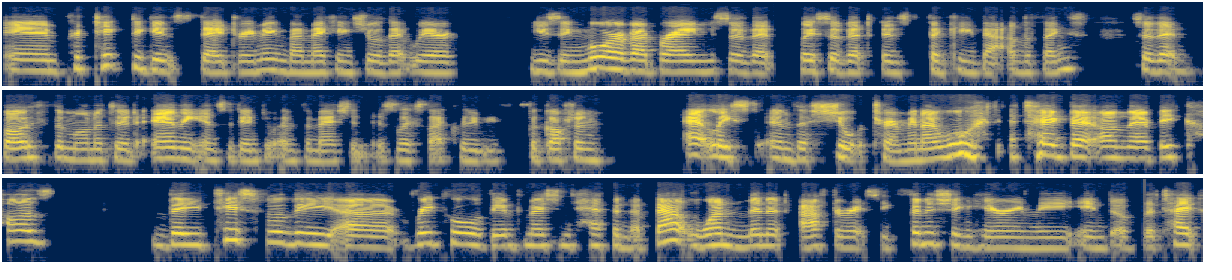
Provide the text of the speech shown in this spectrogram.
and protect against daydreaming by making sure that we're using more of our brain so that less of it is thinking about other things, so that both the monitored and the incidental information is less likely to be forgotten, at least in the short term. And I will tag that on there because the test for the uh, recall of the information happened about one minute after actually finishing hearing the end of the tape,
